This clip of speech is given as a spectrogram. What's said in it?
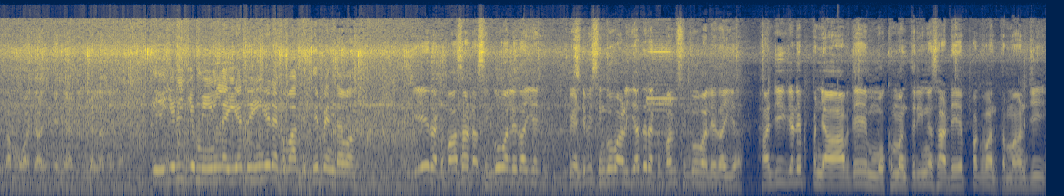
ਇਹਦਾ ਮੁਆਵਜ਼ਾ ਅਸੀਂ ਕਹਿੰਦੇ ਆ ਵੀ ਮਿਲਣਾ ਚਾਹੀਦਾ। ਤੇ ਜਿਹੜੀ ਜ਼ਮੀਨ ਲਈ ਹੈ ਤੁਸੀਂ ਇਹ ਰਕਬਾ ਕਿੱਥੇ ਪੈਂਦਾ ਵਾ? ਇਹ ਰਕਬਾ ਸਾਡਾ ਸਿੰਘੋਵਾਲੇ ਦਾ ਹੀ ਹੈ ਜੀ। ਪਿੰਡ ਵੀ ਸਿੰਘੋਵਾਲੀ ਆ ਤੇ ਰਕਬਾ ਵੀ ਸਿੰਘੋਵਾਲੇ ਦਾ ਹੀ ਆ। ਹਾਂਜੀ ਜਿਹੜੇ ਪੰਜਾਬ ਦੇ ਮੁੱਖ ਮੰਤਰੀ ਨੇ ਸਾਡੇ ਭਗਵੰਤ ਮਾਨ ਜੀ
